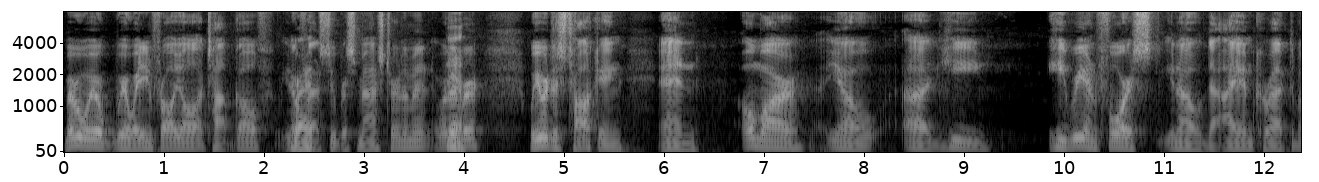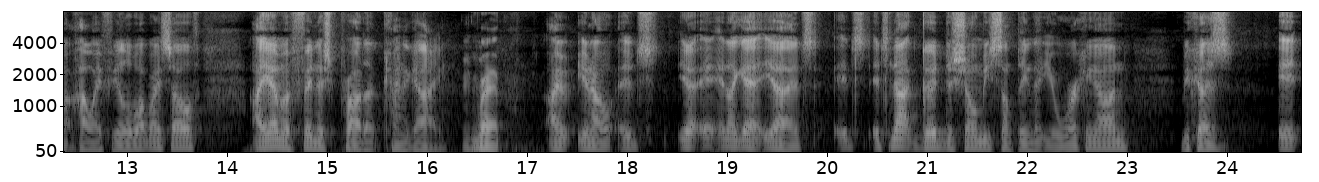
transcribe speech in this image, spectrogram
remember we were we were waiting for all y'all at Top Golf, you know, Right. for that Super Smash tournament or whatever. We were just talking, and Omar, you know, uh, he he reinforced, you know, that I am correct about how I feel about myself. I am a finished product kind of guy. Right. I you know it's yeah and I get yeah it's it's it's not good to show me something that you're working on because it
